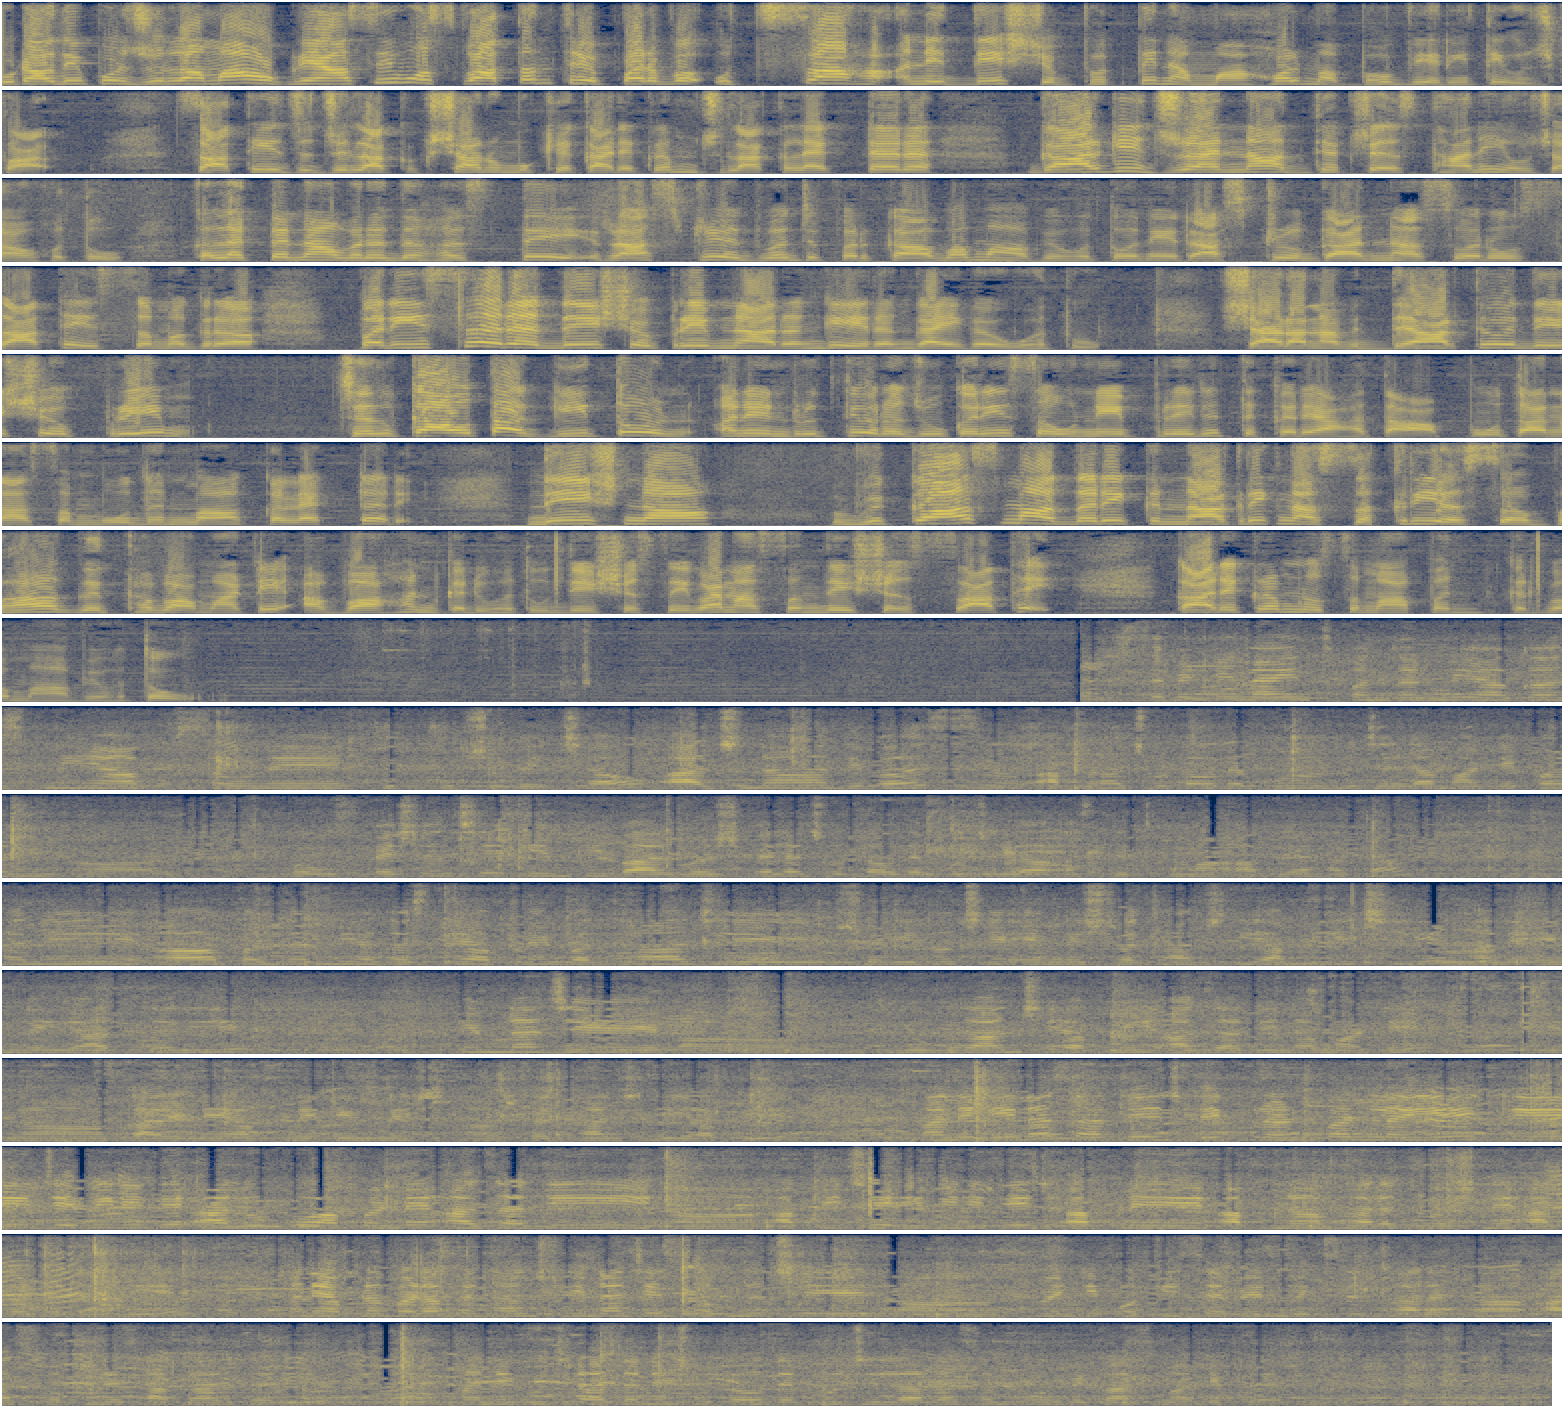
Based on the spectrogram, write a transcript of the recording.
છોટાઉદેપુર જિલ્લામાં ઓગણ્યાસીમો સ્વાતંત્ર્ય પર્વ ઉત્સાહ અને દેશભક્તિના માહોલમાં ભવ્ય રીતે ઉજવાયો. સાથે જ જિલ્લા કક્ષાનો મુખ્ય કાર્યક્રમ જિલ્લા કલેક્ટર ગાર્ગી જૈનના અધ્યક્ષ સ્થાને યોજાયો હતો. કલેક્ટરના વરદ હસ્તે રાષ્ટ્રીય ધ્વજ ફરકાવવામાં આવ્યો હતો અને રાષ્ટ્રગાનના સ્વરો સાથે સમગ્ર પરિસર દેશ પ્રેમના રંગે રંગાઈ ગયું હતું. શાળાના વિદ્યાર્થીઓએ દેશ પ્રેમ ઝલકાવતા ગીતો અને નૃત્યો રજૂ કરી સૌને પ્રેરિત કર્યા હતા. પોતાના સંબોધનમાં કલેક્ટરે દેશના વિકાસમાં દરેક નાગરિકના સક્રિય સહભાગ થવા માટે આવાહન કર્યું હતું. દેશ સેવાના સંદેશ સાથે કાર્યક્રમનું સમાપન કરવામાં આવ્યો હતો. સેવન્ટી નાઇન્થ, પંદરમી ઓગસ્ટની આપ સૌને ખૂબ ખૂબ શુભેચ્છાઓ. આજના દિવસ આપણા છોટાઉદેપુર જિલ્લા માટે પણ બહુ સ્પેશિયલ છે, કેમ કે બાર વર્ષ પહેલાં છોટાઉદેપુર જિલ્લા અસ્તિત્વમાં આવ્યા હતા. અને આ પંદરમી ઓગસ્ટે આપણે બધા જે શહીદો છે, એમને શ્રદ્ધાંજલિ આપીએ છીએ અને એમને યાદ કરીએ. એમના જે યોગદાન છે આપણી આઝાદીના માટે. એના કારણે આપણે એમને શ્રદ્ધાંજલિ આપીએ. અને એના સાથે જ એક પ્રણ પણ લઈએ કે જેવી રીતે આ લોકો આપણને આઝાદી આપી છે, એવી રીતે જ આપણે આપણા ભારત વર્ષને આગળ વધારીએ. અને આપણા વડાપ્રધાનશ્રીના જે સ્વપ્ન છે ટ્વેન્ટી ફોર્ટી સેવન વિકસિત ભારતના, આ સ્વપ્નને સાકાર કરીએ અને ગુજરાત અને છોટાઉદેપુર જિલ્લાના સંપૂર્ણ વિકાસ માટે પ્રયત્ન કરીએ.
